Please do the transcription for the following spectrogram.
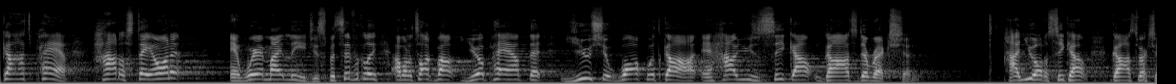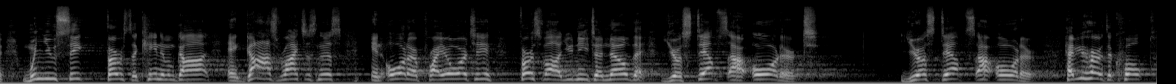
God's path, how to stay on it and where it might lead you. Specifically, I want to talk about your path that you should walk with God and how you should seek out God's direction. How you ought to seek out God's direction. When you seek first the kingdom of God and God's righteousness in order of priority, first of all, you need to know that your steps are ordered. Your steps are ordered. Have you heard the quote?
